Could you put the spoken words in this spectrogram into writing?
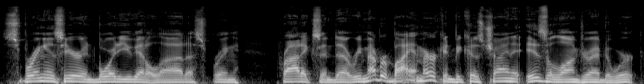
Spring is here, and boy, do you got a lot of spring products. And uh, remember, buy American because China is a long drive to work.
